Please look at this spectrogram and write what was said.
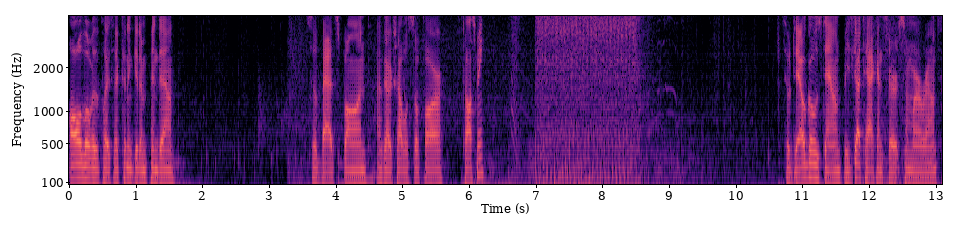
All over the place. I couldn't get him pinned down. So bad spawn. I've got to travel so far. Toss me. So Dale goes down, but he's got tack insert somewhere around.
